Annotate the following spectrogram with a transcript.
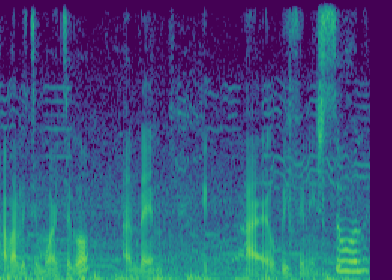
have a little more to go and then it, i'll be finished soon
